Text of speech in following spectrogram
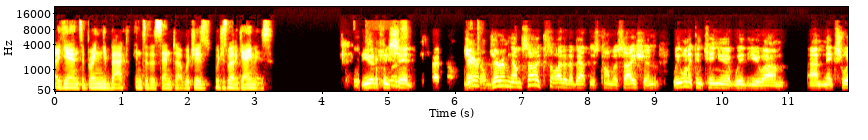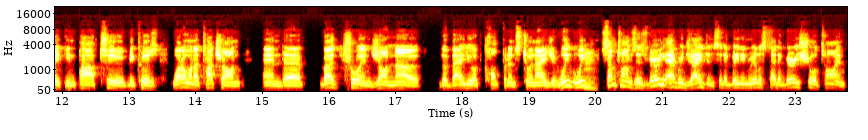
again to bring you back into the center, which is which is where the game is. Beautifully said. Jer- Jeremy, I'm so excited about this conversation. We want to continue it with you um, um, next week in part two because what I want to touch on, and uh, both Troy and John know the value of confidence to an agent. We, we mm. sometimes there's very average agents that have been in real estate a very short time,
